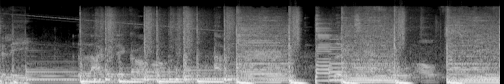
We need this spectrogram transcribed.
Italy, Lago di Como, and the Temple of Speed.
